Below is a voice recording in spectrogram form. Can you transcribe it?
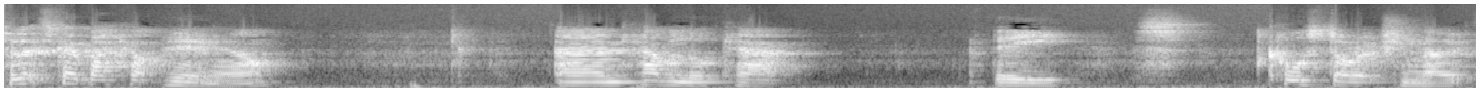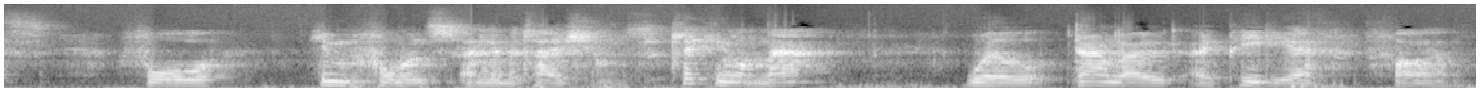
So let's go back up here now and have a look at the course direction notes for human performance and limitations. Clicking on that will download a PDF file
